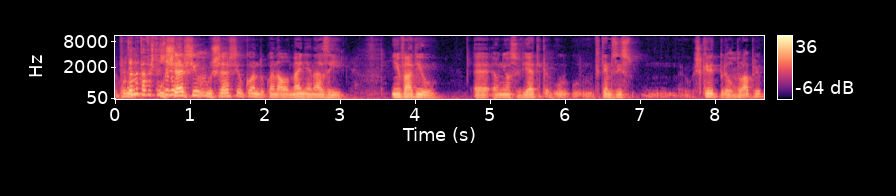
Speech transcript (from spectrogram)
O problema o, estava o Churchill, o Churchill quando, quando a Alemanha nazi invadiu a, União Soviética, o, o, temos isso escrito por ele uhum. próprio,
